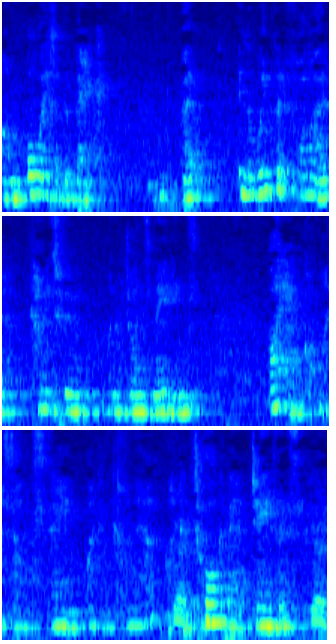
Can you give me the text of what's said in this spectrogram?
I'm always at the back. But in the week that followed coming to one of John's meetings, I have got my self-esteem. I can come out. I can talk about Jesus. Yeah.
